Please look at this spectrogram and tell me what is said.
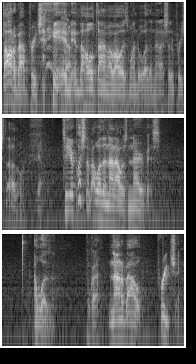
thought about preaching. and, Yeah. and the whole time I've always wondered whether or not I should have preached the other one. Yep. To your question about whether or not I was nervous, I wasn't. Okay. Not about preaching,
